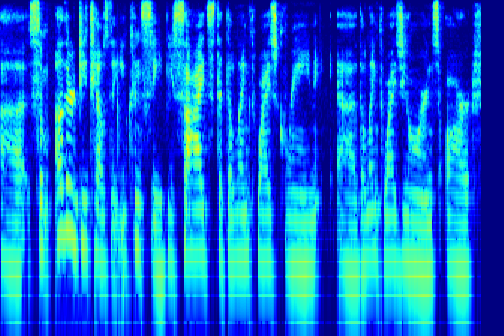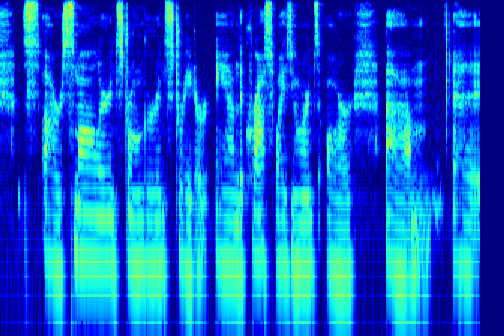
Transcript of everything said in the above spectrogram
uh, some other details that you can see besides that the lengthwise grain, uh, the lengthwise yarns are are smaller and stronger and straighter, and the crosswise yarns are um, uh,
